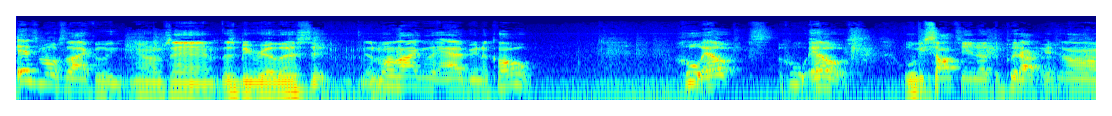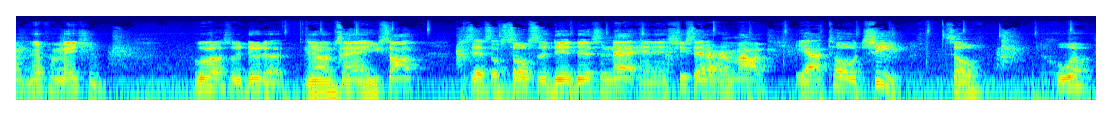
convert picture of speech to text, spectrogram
it's most likely, you know what I'm saying. Let's be realistic. It's most likely Abby Nicole. Who else? Who else will be salty enough to put out um, information? Who else would do that? You know what I'm saying? You saw. She said so. Sosa did this and that, and then she said out her mouth, "Yeah, I told Chief." So who else?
